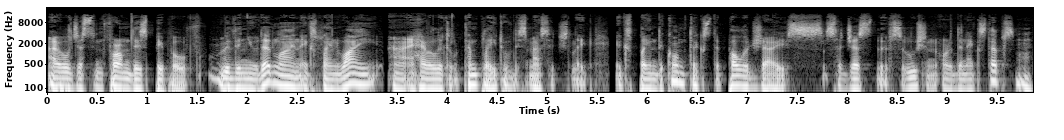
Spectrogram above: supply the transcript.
I will just inform these people with a new deadline, explain why. Uh, I have a little template of this message, like explain the context, apologize, suggest the solution or the next steps. Mm.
